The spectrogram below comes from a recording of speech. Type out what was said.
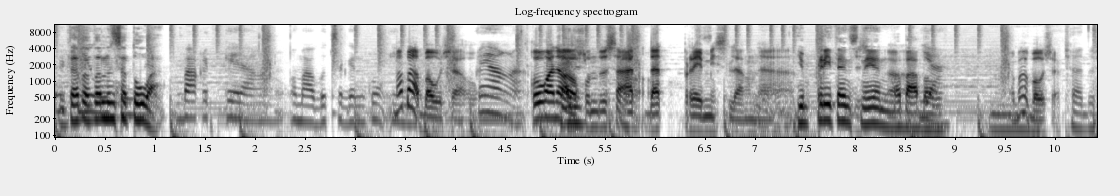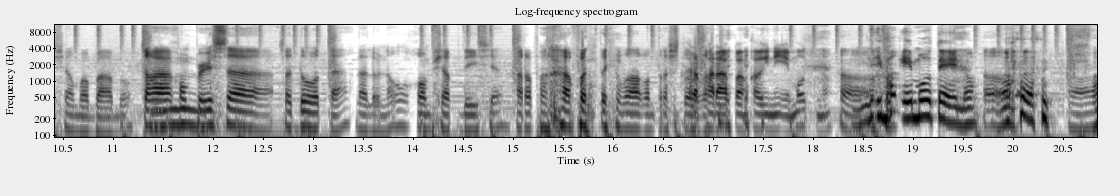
Nagtatatalon sa tuwa. Bakit kailangan umabot sa ganun kung email? Mababaw siya. Kung, Kaya nga. kung ano, kung doon sa at that premise lang na Yung pretense na yun, Ah. mababaw. Yeah. Mababaw siya. Masyado siyang mababaw. Tsaka Mm. compare sa sa Dota, lalo na kung comp shop days yan, harap-harapan tayo yung mga contrastora. Harap-harapan kang ini-emote, no? Oo. Ibang emote eh, no? Oo. Oo.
